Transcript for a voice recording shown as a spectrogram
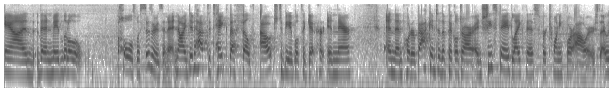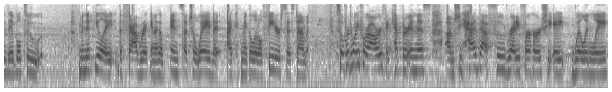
and then made little holes with scissors in it. Now I did have to take the felt out to be able to get her in there and then put her back into the pickle jar and she stayed like this for 24 hours. I was able to manipulate the fabric in, a, in such a way that I could make a little feeder system so for 24 hours, I kept her in this. Um, she had that food ready for her. She ate willingly.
